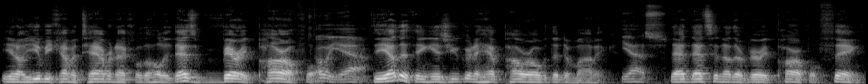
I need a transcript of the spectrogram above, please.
you know, you become a tabernacle of the Holy. That's very powerful. Oh yeah. The other thing is you're going to have power over the demonic. Yes. That that's another very powerful thing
